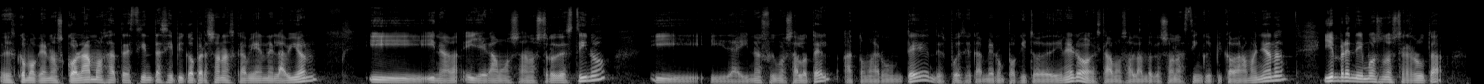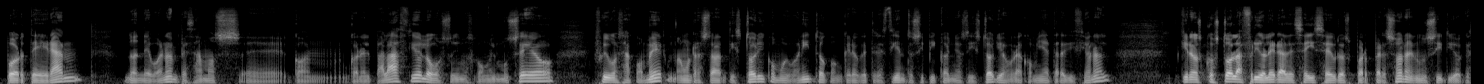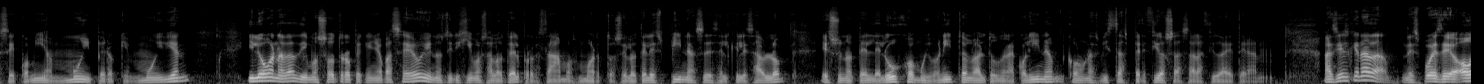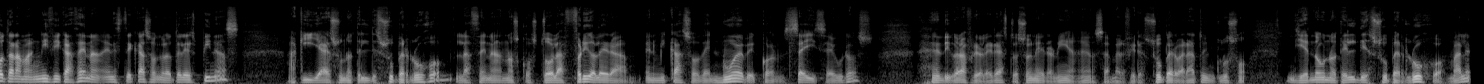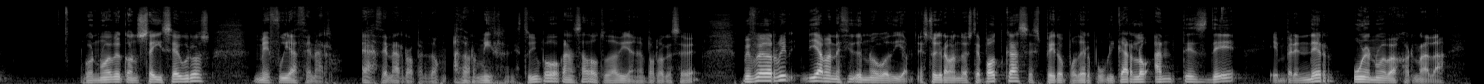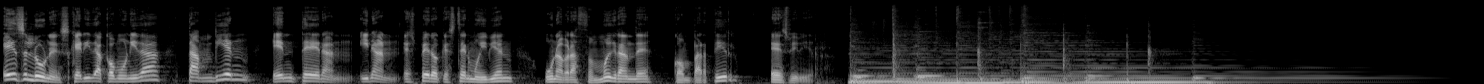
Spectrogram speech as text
Es como que nos colamos a 300 y pico personas que había en el avión y, y nada, y llegamos a nuestro destino y, de ahí nos fuimos al hotel a tomar un té, después de cambiar un poquito de dinero, estábamos hablando que son las cinco y pico de la mañana, y emprendimos nuestra ruta por Teherán, donde bueno, empezamos eh, con, con, el palacio, luego estuvimos con el museo, fuimos a comer a un restaurante histórico muy bonito, con creo que 300 y pico años de historia, una comida tradicional, que nos costó la friolera de 6 euros por persona en un sitio que se comía muy pero que muy bien. Y luego nada, dimos otro pequeño paseo y nos dirigimos al hotel porque estábamos muertos. El Hotel Espinas, desde el que les hablo, es un hotel de lujo, muy bonito, en lo alto de una colina, con unas vistas preciosas a la ciudad de Teherán. Así es que nada, después de otra magnífica cena, en este caso en el Hotel Espinas, Aquí ya es un hotel de súper lujo. La cena nos costó la friolera, en mi caso, de 9,6 euros. Digo la friolera, esto es una ironía, ¿eh? o sea, me refiero súper barato, incluso yendo a un hotel de súper lujo, ¿vale? Con 9,6 euros me fui a cenar. A cenar, no, perdón, a dormir. Estoy un poco cansado todavía, ¿eh? por lo que se ve. Me fui a dormir y ha amanecido un nuevo día. Estoy grabando este podcast, espero poder publicarlo antes de emprender una nueva jornada. Es lunes, querida comunidad, también en Teherán, Irán. Espero que estén muy bien. Un abrazo muy grande. Compartir es vivir.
